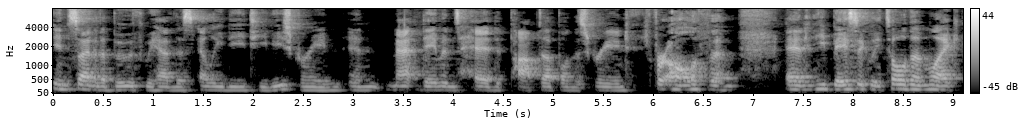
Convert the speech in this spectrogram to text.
inside of the booth, we had this LED TV screen, and Matt Damon's head popped up on the screen for all of them, and he basically told them like,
